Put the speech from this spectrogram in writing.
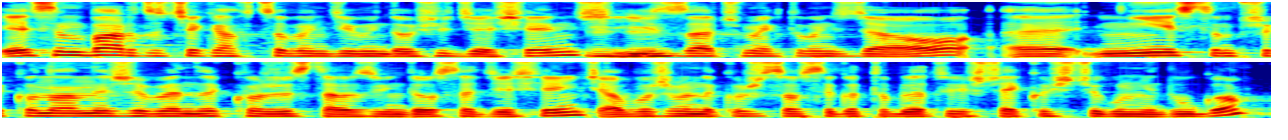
ja jestem bardzo ciekaw, co będzie w Windowsie 10 Mhm. i zobaczymy, jak to będzie działało. E, nie jestem przekonany, że będę korzystał z Windowsa 10 albo że będę korzystał z tego tabletu jeszcze jakoś szczególnie długo.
